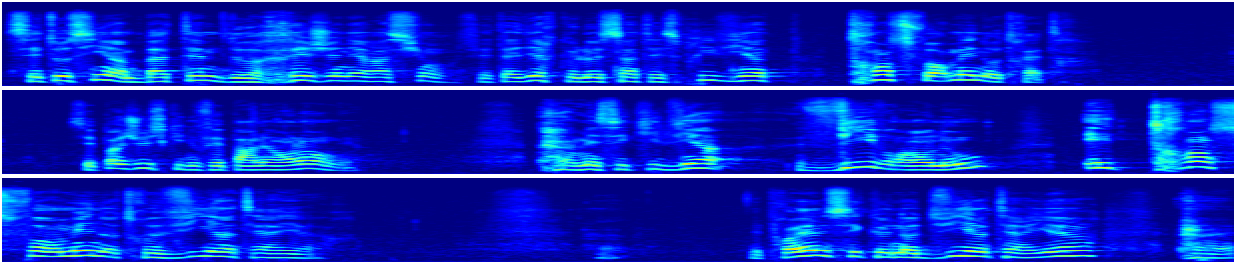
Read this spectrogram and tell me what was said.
c'est aussi un baptême de régénération, c'est-à-dire que le Saint-Esprit vient transformer notre être. Ce n'est pas juste qu'il nous fait parler en langue, mais c'est qu'il vient vivre en nous et transformer notre vie intérieure. Le problème, c'est que notre vie intérieure, euh,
